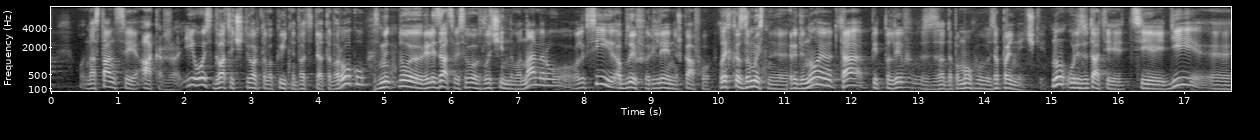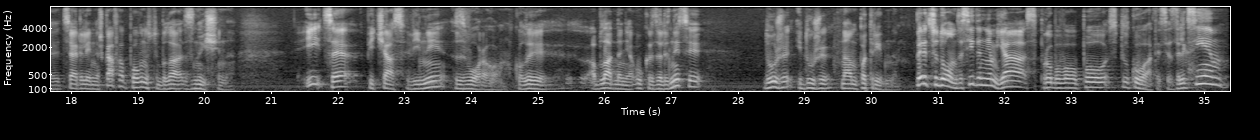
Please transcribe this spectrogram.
на станції Акаржа. І ось 24 квітня 25 року з метою реалізації свого злочинного наміру Олексій облив релейну шкафу легкозамисною рідиною та підпалив за допомогою запальнички. Ну, у результаті цієї дії е, ця релейна шкафа повністю була знищена. І це під час війни з ворогом, коли обладнання Укрзалізниці дуже і дуже нам потрібно. Перед судовим засіданням я спробував поспілкуватися з Олексієм,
